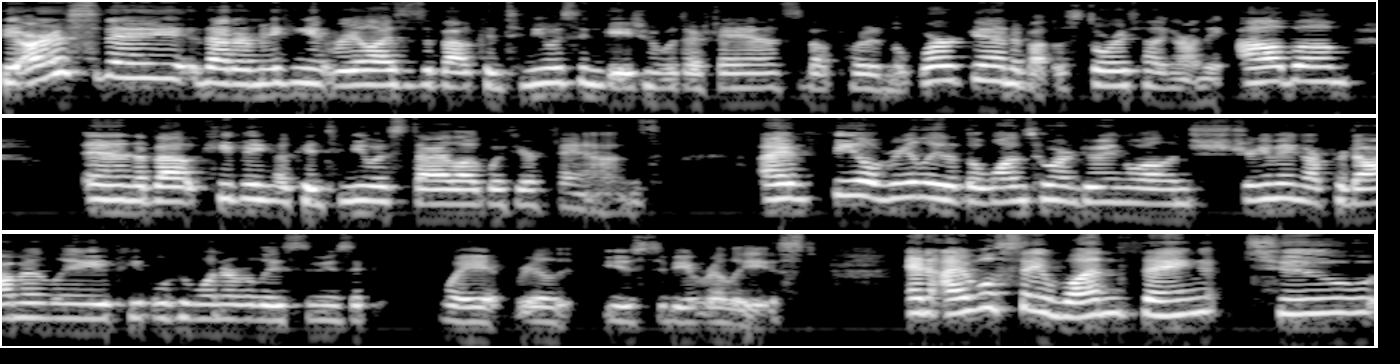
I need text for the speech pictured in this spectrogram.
The artists today that are making it realize it's about continuous engagement with their fans, about putting the work in, about the storytelling around the album, and about keeping a continuous dialogue with your fans. I feel really that the ones who aren't doing well in streaming are predominantly people who want to release the music way it really used to be released. And I will say one thing to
